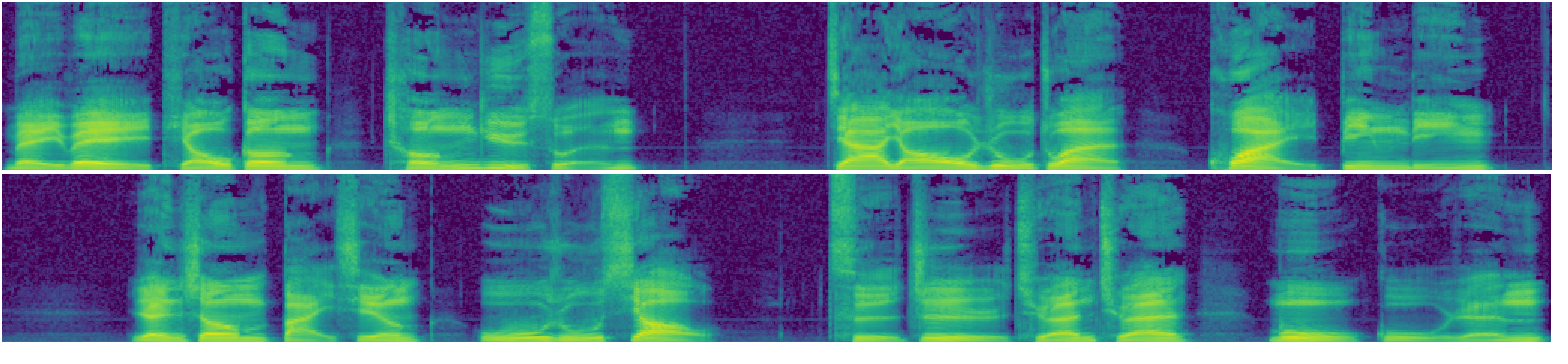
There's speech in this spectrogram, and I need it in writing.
美味调羹成玉笋。佳肴入馔快宾临，人生百行无如笑，此志全全慕古人。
